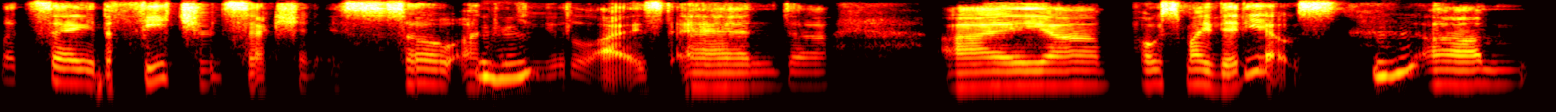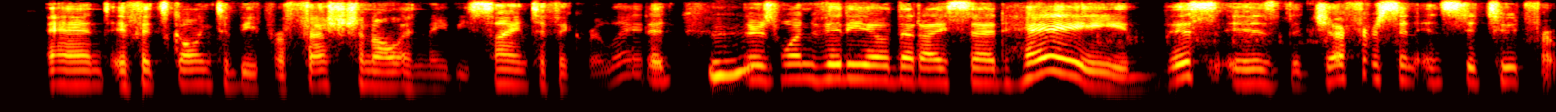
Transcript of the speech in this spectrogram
let's say the featured section is so Mhm. underutilized, and uh, I uh, post my videos. Mhm. Um, and if it's going to be professional and maybe scientific related, Mhm. there's one video that I said, "Hey, this is the Jefferson Institute for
